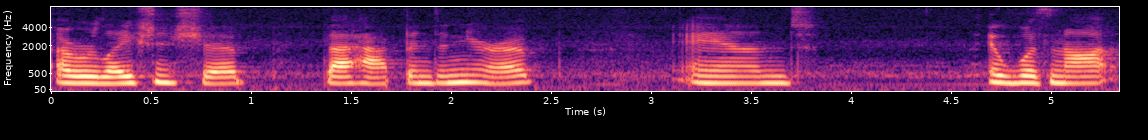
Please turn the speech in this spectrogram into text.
a relationship that happened in Europe. And it was not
